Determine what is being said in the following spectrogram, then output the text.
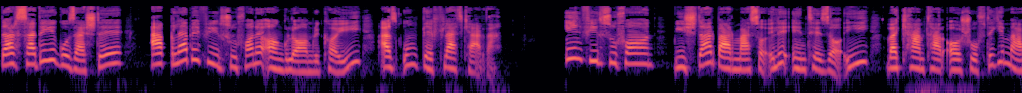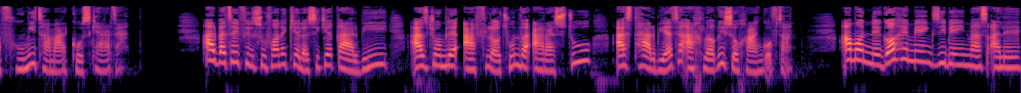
در صده گذشته اغلب فیلسوفان آنگلو آمریکایی از اون قفلت کردند. این فیلسوفان بیشتر بر مسائل انتظاعی و کمتر آشفته مفهومی تمرکز کردند. البته فیلسوفان کلاسیک غربی از جمله افلاتون و ارسطو از تربیت اخلاقی سخن گفتند. اما نگاه منگزی به این مسئله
